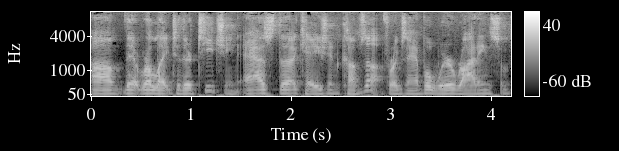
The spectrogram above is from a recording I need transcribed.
um, that relate to their teaching as the occasion comes up. For example, we're writing some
